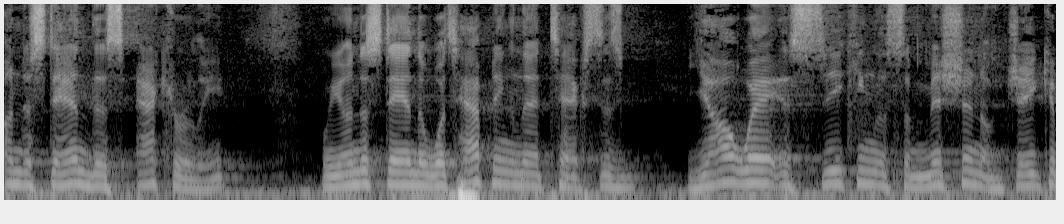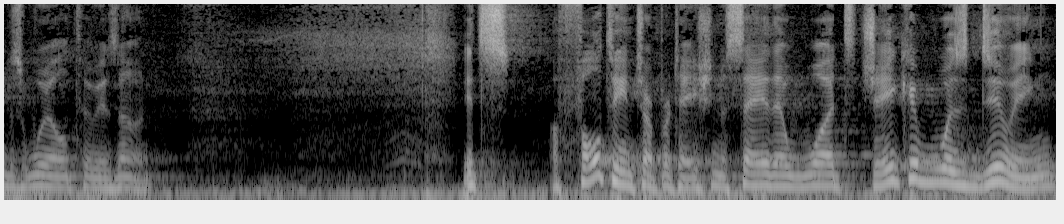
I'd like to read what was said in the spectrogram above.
understand this accurately, we understand that what's happening in that text is Yahweh is seeking the submission of Jacob's will to his own. It's a faulty interpretation to say that what Jacob was doing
